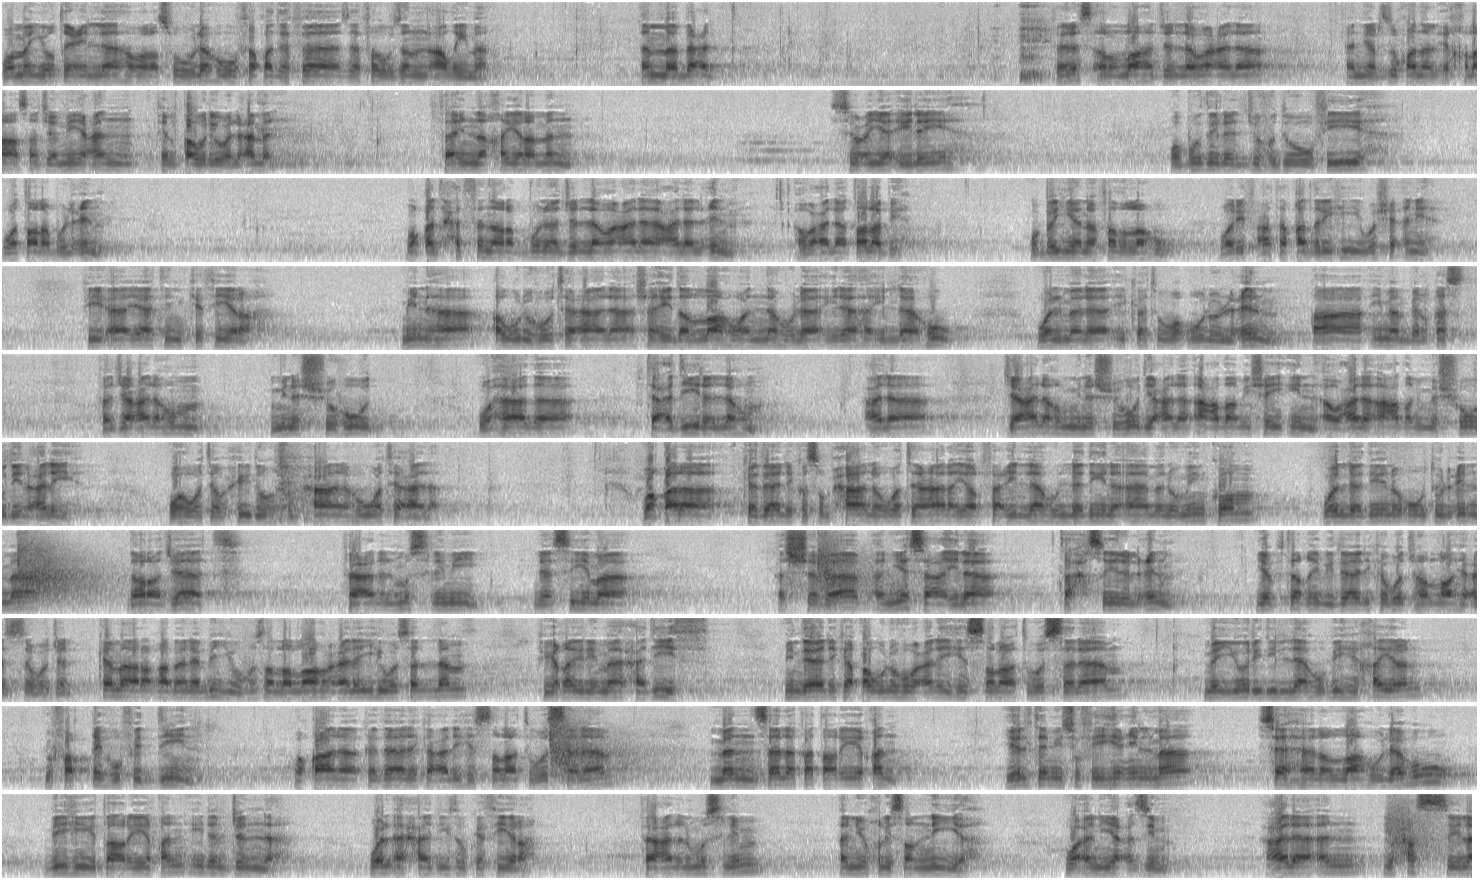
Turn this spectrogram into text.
ومن يطع الله ورسوله فقد فاز فوزا عظيما. أما بعد فنسأل الله جل وعلا أن يرزقنا الإخلاص جميعا في القول والعمل. فإن خير من سعي إليه وبذل الجهد فيه وطلب العلم. وقد حثنا ربنا جل وعلا على العلم أو على طلبه. وبين فضله ورفعة قدره وشأنه في آيات كثيرة. منها قوله تعالى شهد الله أنه لا إله إلا هو والملائكة وأولو العلم قائما بالقسط فجعلهم من الشهود وهذا تعديلا لهم على جعلهم من الشهود على أعظم شيء أو على أعظم مشهود عليه وهو توحيده سبحانه وتعالى. وقال كذلك سبحانه وتعالى يرفع الله الذين آمنوا منكم والذين أوتوا العلم درجات. فعلى المسلم لا سيما الشباب أن يسعى إلى تحصيل العلم. يبتغي بذلك وجه الله عز وجل. كما رغب نبيه صلى الله عليه وسلم في غير ما حديث. من ذلك قوله عليه الصلاة والسلام من يرد الله به خيرا يفقهه في الدين. وقال كذلك عليه الصلاة والسلام من سلك طريقا يلتمس فيه علما سهل الله له به طريقا إلى الجنة والأحاديث كثيرة. فعلى المسلم أن يخلص النية وأن يعزم على أن يحصل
